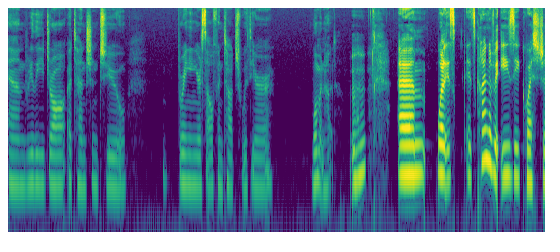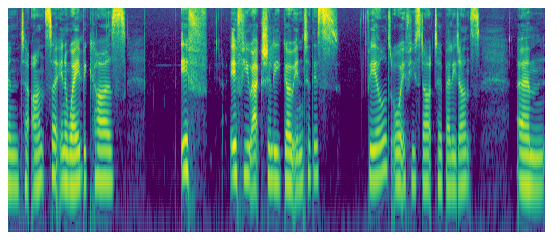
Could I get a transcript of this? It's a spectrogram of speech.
and really draw attention to bringing yourself in touch with your womanhood? Mm-hmm. Um, well, it's it's kind of an easy question to answer in a way because if if you actually go into this field or if you start to belly dance, um,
